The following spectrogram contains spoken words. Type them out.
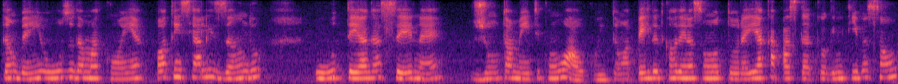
também o uso da maconha potencializando o THC, né, juntamente com o álcool. Então, a perda de coordenação motora e a capacidade cognitiva são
